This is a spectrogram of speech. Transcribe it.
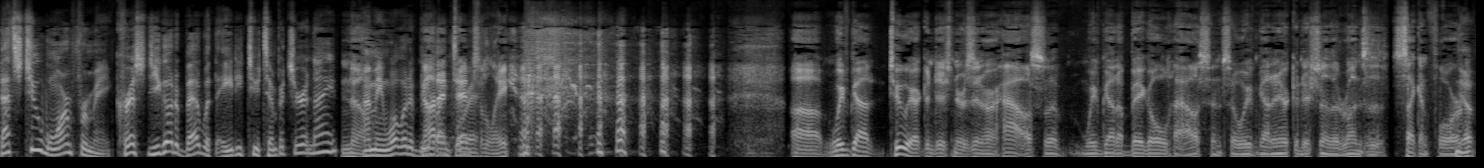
that's too warm for me. Chris, do you go to bed with 82 temperature at night? No. I mean, what would it be not like intentionally. uh, we've got two air conditioners in our house. Uh, we've got a big old house, and so we've got an air conditioner that runs the second floor. Yep.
